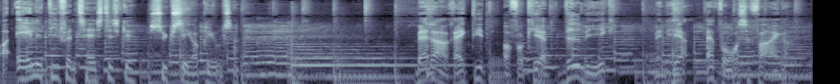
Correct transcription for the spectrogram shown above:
og alle de fantastiske succesoplevelser. Hvad der er rigtigt og forkert, ved vi ikke, men her er vores erfaringer.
